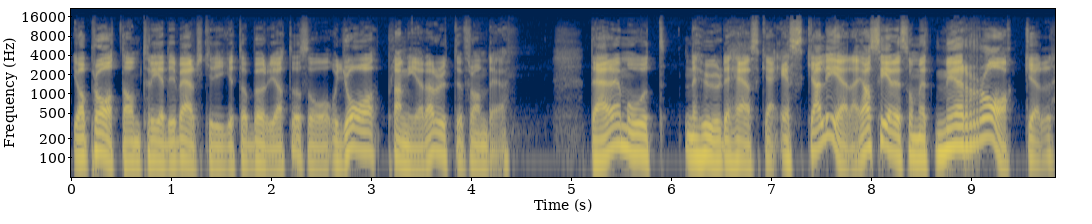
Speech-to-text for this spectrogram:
jag pratade om tredje världskriget och börjat och så. Och jag planerar utifrån det. Däremot hur det här ska eskalera. Jag ser det som ett mirakel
